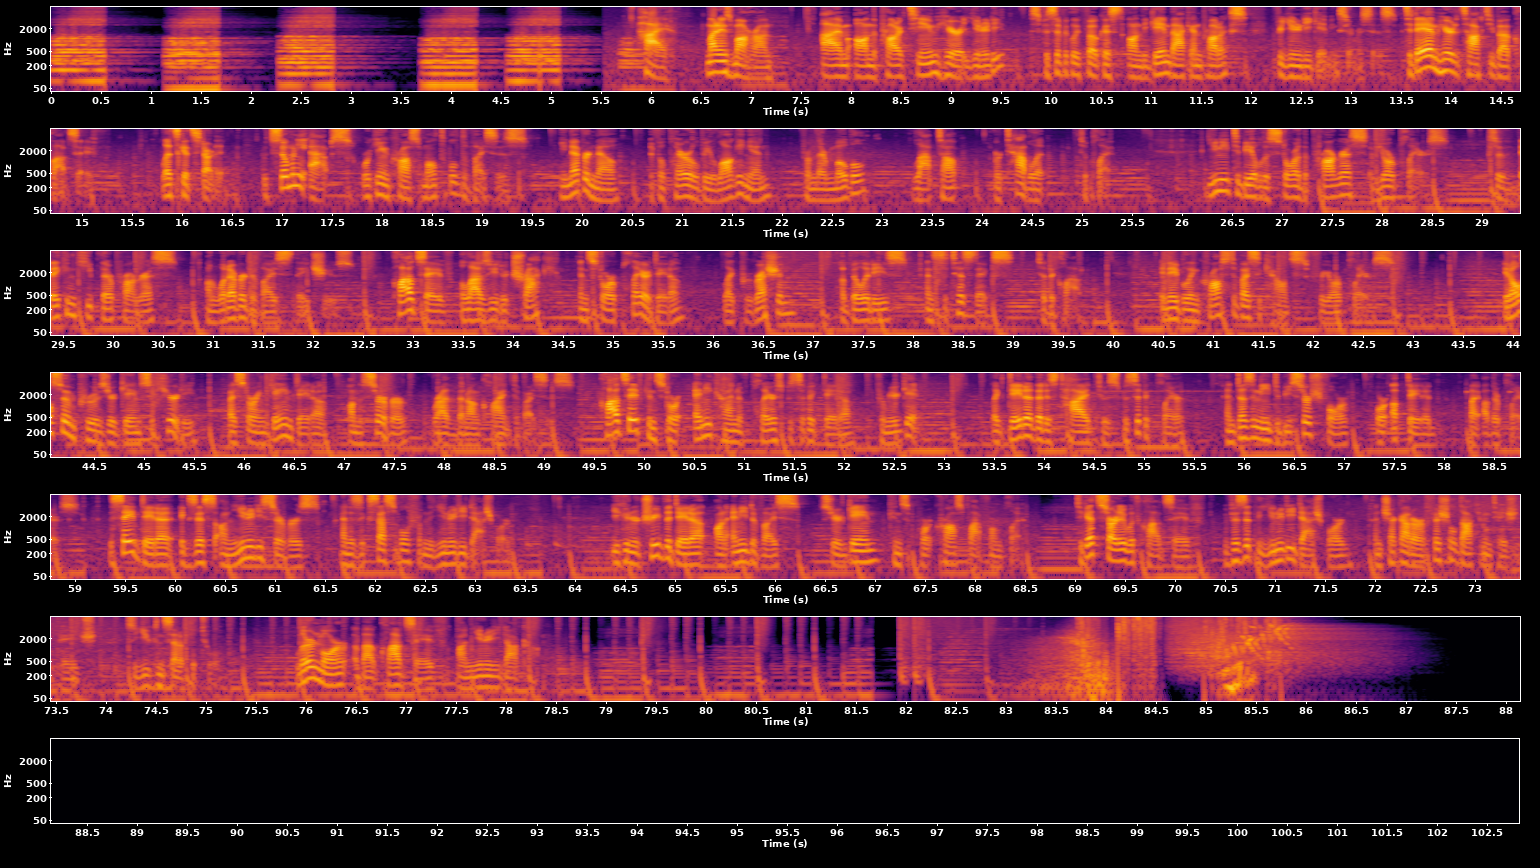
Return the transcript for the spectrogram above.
Hi, my name is Maharan. I'm on the product team here at Unity, specifically focused on the game backend products for Unity gaming services. Today I'm here to talk to you about CloudSave. Let's get started. With so many apps working across multiple devices, you never know if a player will be logging in from their mobile, laptop, or tablet to play. You need to be able to store the progress of your players so that they can keep their progress on whatever device they choose. CloudSave allows you to track and store player data like progression, abilities, and statistics to the cloud, enabling cross-device accounts for your players. It also improves your game security by storing game data on the server rather than on client devices. CloudSave can store any kind of player-specific data from your game, like data that is tied to a specific player and doesn't need to be searched for or updated by other players. The saved data exists on Unity servers and is accessible from the Unity dashboard. You can retrieve the data on any device so your game can support cross-platform play. To get started with Cloud Save, visit the Unity dashboard and check out our official documentation page so you can set up the tool. Learn more about Cloud Save on unity.com.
